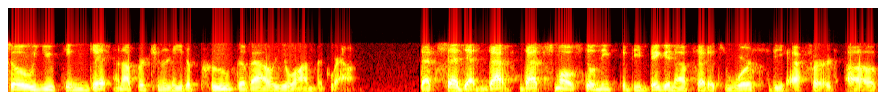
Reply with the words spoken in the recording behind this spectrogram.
so you can get an opportunity to prove the value on the ground. That said, that, that, that small still needs to be big enough that it's worth the effort of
